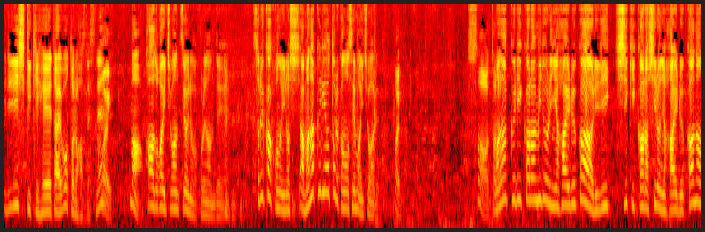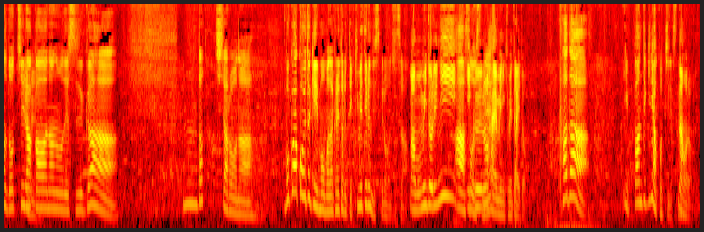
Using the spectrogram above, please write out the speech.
ー、リリ式騎兵隊を取るはずですね。はい。まあ、カードが一番強いのがこれなんで、それかこのイノシシ、あ、マナクリを取る可能性も一応ある。はい。さあ、マナクリから緑に入るか、リリ式から白に入るかのどちらかなのですが、んどっちだろうな。僕はこういう時もうマナクリ取るって決めてるんですけど、実は。まあ、もう緑にあ行くのを早めに決めたいと。ただ、一般的にはこっちですね。なるほど。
